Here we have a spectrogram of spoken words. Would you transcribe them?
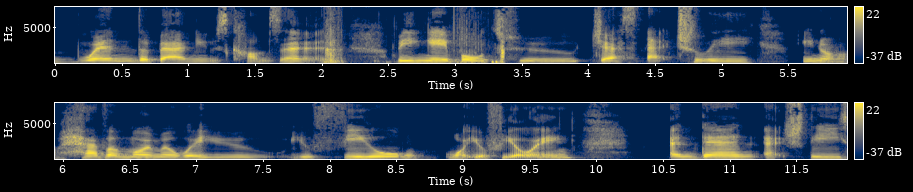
when the bad news comes in, being able to just actually, you know, have a moment where you you feel what you're feeling, and then actually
